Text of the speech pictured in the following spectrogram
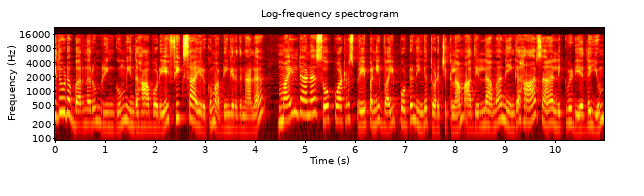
இதோட பர்னரும் ரிங்கும் இந்த ஹாபோடையே ஃபிக்ஸ் ஆகிருக்கும் அப்படிங்கிறதுனால மைல்டான சோப் வாட்டர் ஸ்ப்ரே பண்ணி வைப் போட்டு நீங்கள் தொடச்சிக்கலாம். அது இல்லாமல் நீங்கள் ஹார்ஸான லிக்விட் எதையும்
